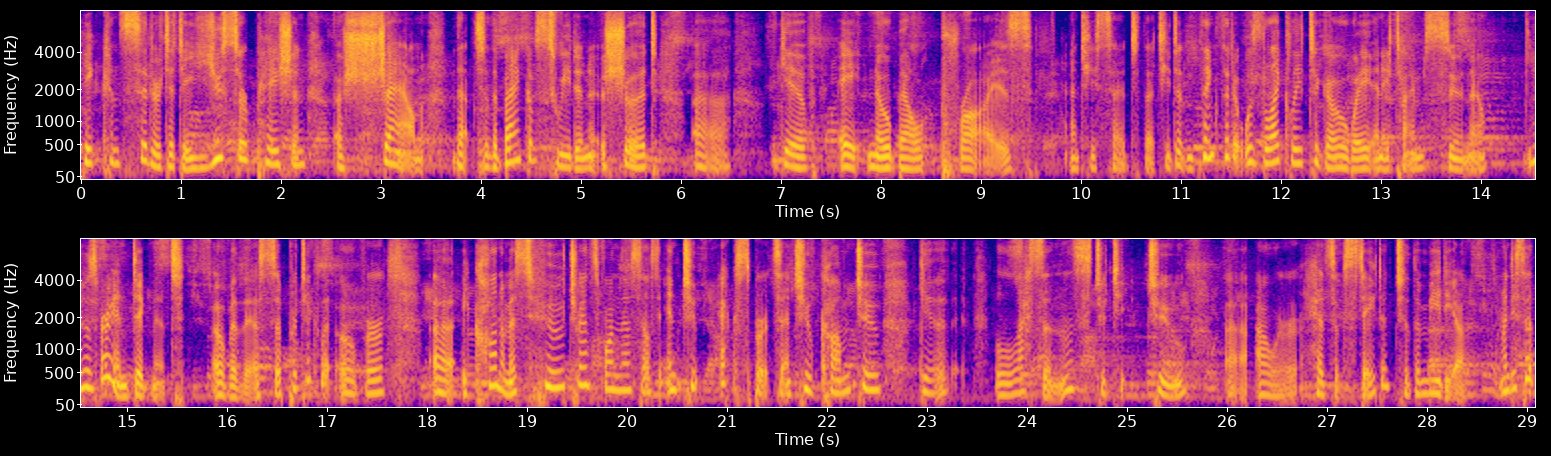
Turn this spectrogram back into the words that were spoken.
He considered it a usurpation, a sham, that the Bank of Sweden should uh, give a Nobel Prize. And he said that he didn't think that it was likely to go away anytime soon now. He was very indignant over this, uh, particularly over uh, economists who transform themselves into experts and who come to give lessons to to uh, our heads of state and to the media. And he said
